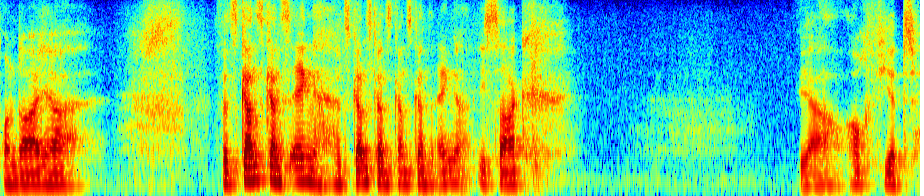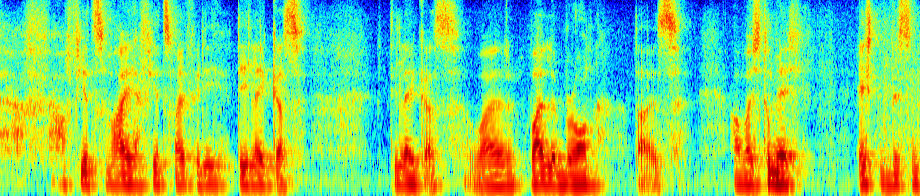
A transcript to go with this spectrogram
von daher wird es ganz, ganz eng. Wird ganz, ganz, ganz, ganz eng. Ich sag, ja, auch 4-2, 4-2 für die, die Lakers die Lakers, weil, weil LeBron da ist. Aber ich tue mir echt ein bisschen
